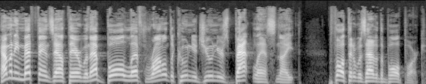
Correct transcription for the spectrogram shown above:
How many Met fans out there, when that ball left Ronald Acuna Jr.'s bat last night, thought that it was out of the ballpark?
